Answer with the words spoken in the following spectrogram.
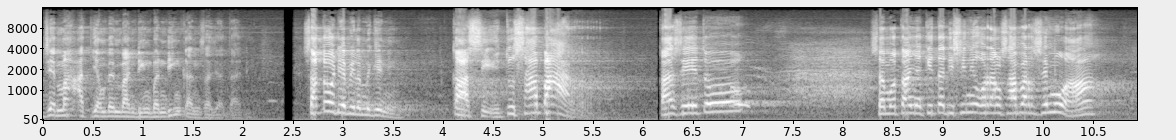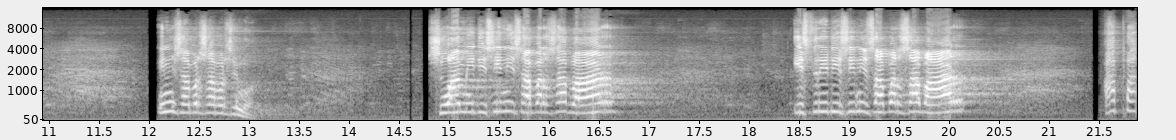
jemaat yang membanding-bandingkan saja tadi. Satu dia bilang begini, kasih itu sabar. Kasih itu saya mau tanya kita di sini orang sabar semua? Ini sabar-sabar semua. Suami di sini sabar-sabar. Istri di sini sabar-sabar. Apa?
